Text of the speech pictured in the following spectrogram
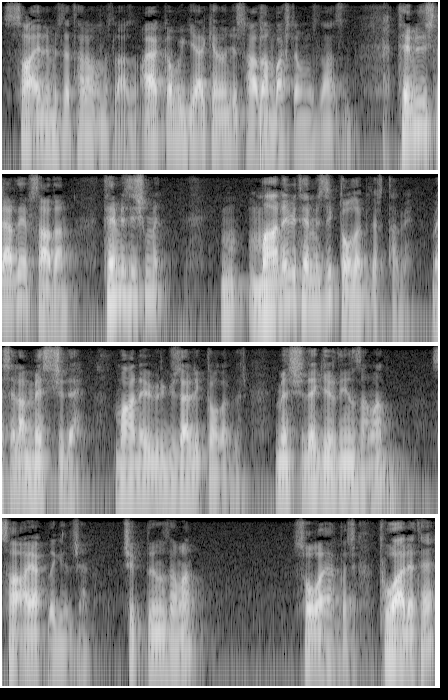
sağ elimizle taramamız lazım. Ayakkabı giyerken önce sağdan başlamamız lazım. Temiz işlerde hep sağdan. Temiz iş? Manevi temizlik de olabilir tabi. Mesela mescide. Manevi bir güzellik de olabilir. Mescide girdiğin zaman sağ ayakla gireceksin. Çıktığın zaman sol ayakla çık. Tuvalete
